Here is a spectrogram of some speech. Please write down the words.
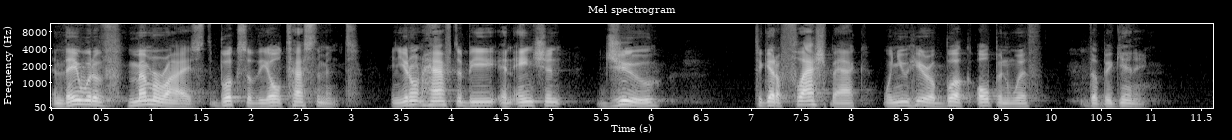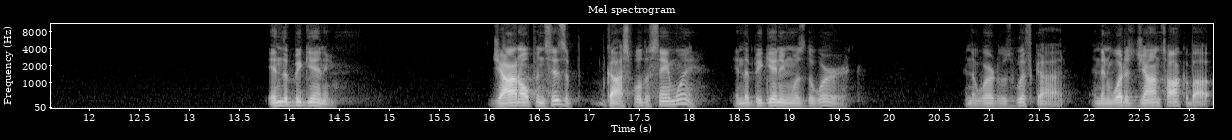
And they would have memorized books of the Old Testament. And you don't have to be an ancient Jew to get a flashback when you hear a book open with the beginning. In the beginning. John opens his gospel the same way. In the beginning was the Word, and the Word was with God. And then what does John talk about?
